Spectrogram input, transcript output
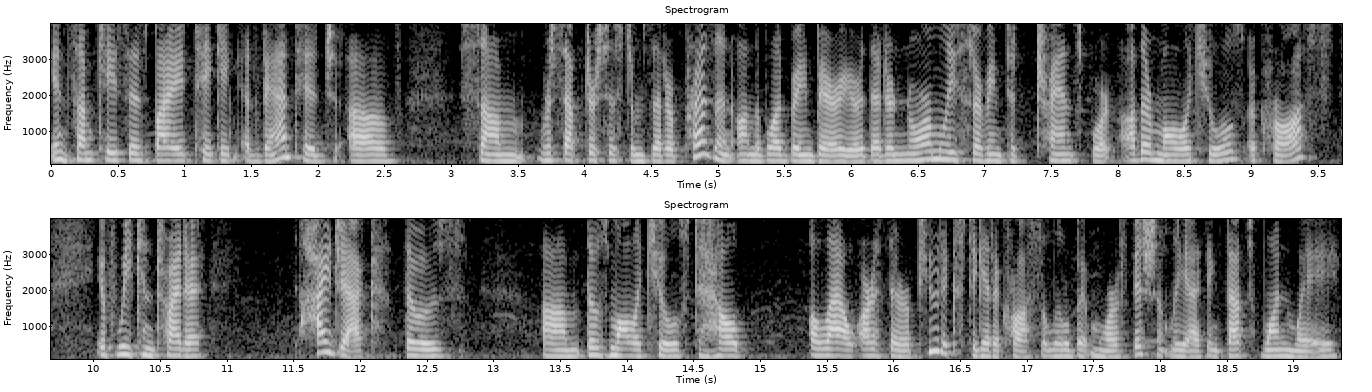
in some cases by taking advantage of some receptor systems that are present on the blood brain barrier that are normally serving to transport other molecules across. If we can try to hijack those um, those molecules to help allow our therapeutics to get across a little bit more efficiently. I think that's one way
